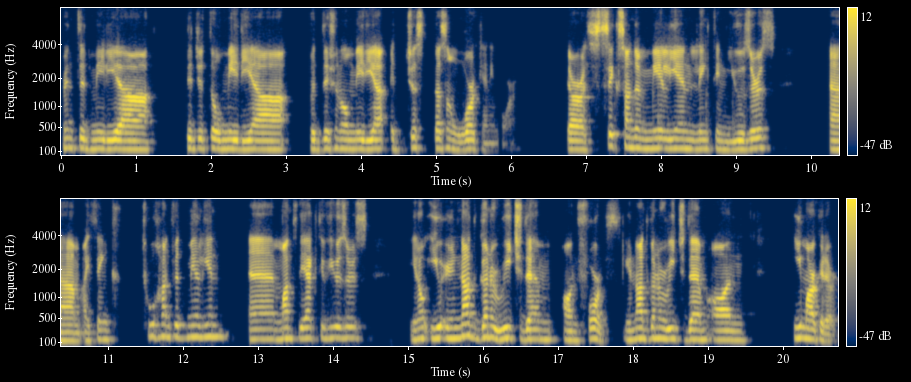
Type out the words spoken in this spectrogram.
printed media, digital media, traditional media, it just doesn't work anymore. There are 600 million LinkedIn users. Um, I think 200 million uh, monthly active users. You know, you're not going to reach them on Forbes. You're not going to reach them on eMarketer.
